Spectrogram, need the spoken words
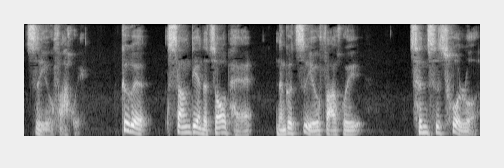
自由发挥。各个商店的招牌能够自由发挥，参差错落，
